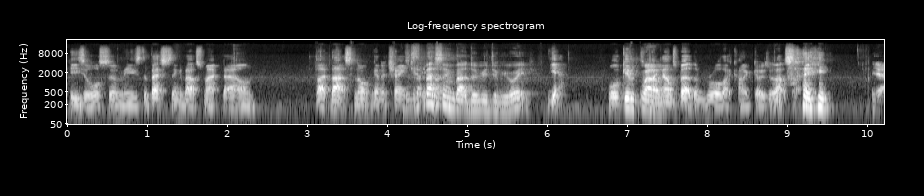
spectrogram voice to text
he's awesome. He's the best thing about SmackDown. Like that's not going to change. It's the best thing about. WWE. Well, given Well- SmackDown's better than Raw, that kind of goes without saying. Yeah,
